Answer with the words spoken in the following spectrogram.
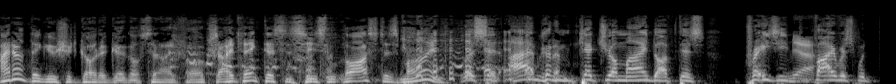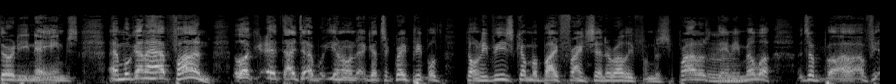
I don't think you should go to Giggles tonight, folks. I think this is he's lost his mind. Listen, I'm going to get your mind off this crazy Yeah. virus with 30 names, and we're going to have fun. Look, it, I, you know, I got some great people. Tony V's coming by, Frank Santorelli from The Sopranos, Danny Miller. It's a, uh, a, few-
